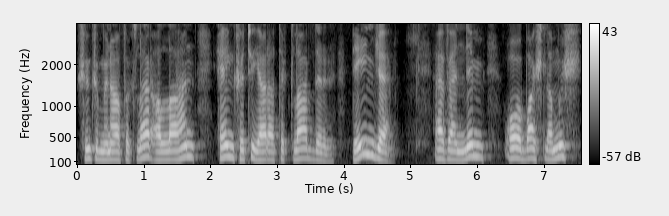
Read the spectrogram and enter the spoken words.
Çünkü münafıklar Allah'ın en kötü yaratıklardır deyince efendim o başlamış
